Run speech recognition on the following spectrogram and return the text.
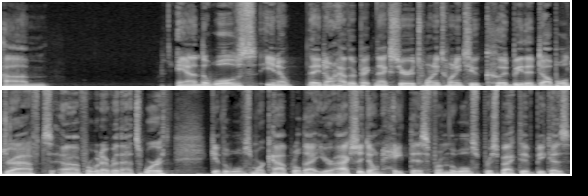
Um, and the Wolves, you know, they don't have their pick next year. 2022 could be the double draft uh, for whatever that's worth. Give the Wolves more capital that year. I actually don't hate this from the Wolves' perspective because,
